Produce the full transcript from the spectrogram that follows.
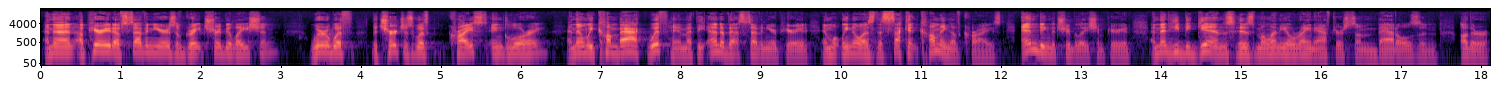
And then a period of seven years of great tribulation. We're with, the church is with Christ in glory. And then we come back with him at the end of that seven year period and what we know as the second coming of Christ, ending the tribulation period. And then he begins his millennial reign after some battles and other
